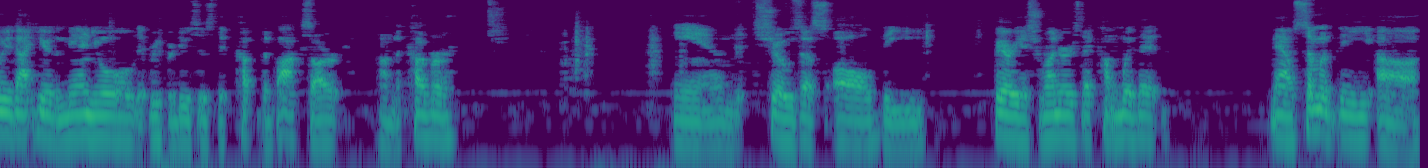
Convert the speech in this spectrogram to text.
we've got here the manual that reproduces the, the box art on the cover. And it shows us all the various runners that come with it. Now, some of the uh,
